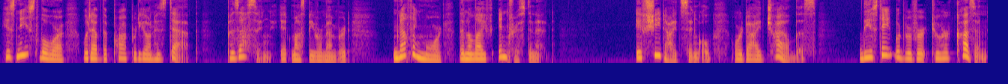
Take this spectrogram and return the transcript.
his niece Laura would have the property on his death, possessing, it must be remembered, nothing more than a life interest in it. If she died single or died childless, the estate would revert to her cousin,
